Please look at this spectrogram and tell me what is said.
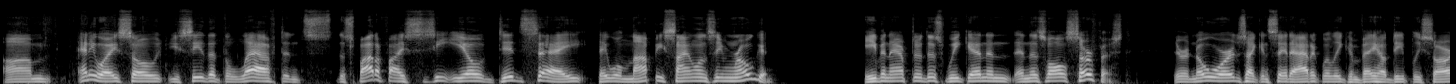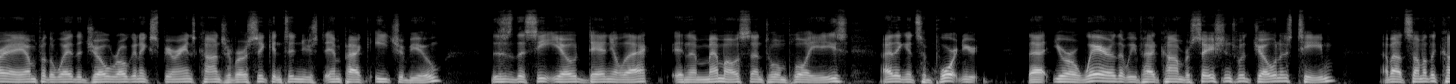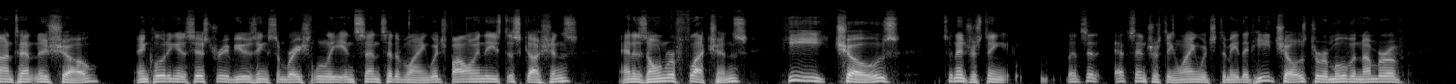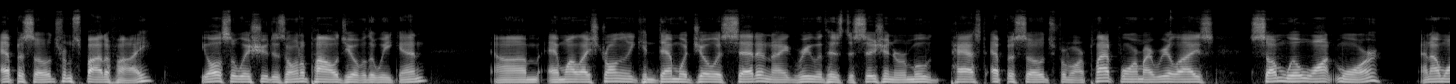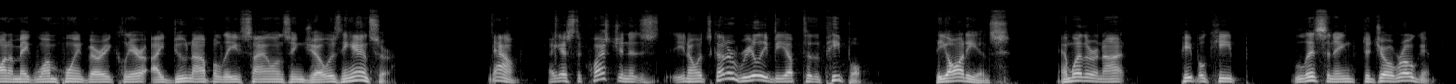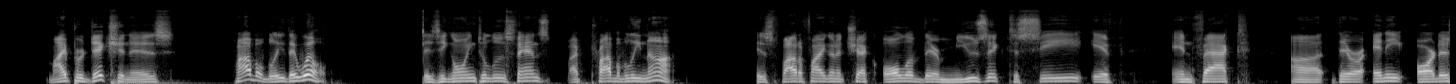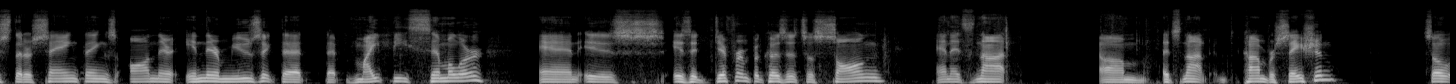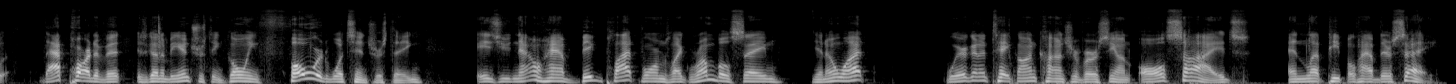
Um, anyway, so you see that the left and the Spotify CEO did say they will not be silencing Rogan, even after this weekend and, and this all surfaced. There are no words I can say to adequately convey how deeply sorry I am for the way the Joe Rogan experience controversy continues to impact each of you. This is the CEO, Daniel Ek, in a memo sent to employees. I think it's important that you're aware that we've had conversations with Joe and his team about some of the content in his show, including his history of using some racially insensitive language. Following these discussions and his own reflections, he chose. It's an interesting that's it. That's interesting language to me that he chose to remove a number of episodes from Spotify. He also issued his own apology over the weekend. Um, and while I strongly condemn what Joe has said and I agree with his decision to remove past episodes from our platform, I realize some will want more. And I want to make one point very clear. I do not believe silencing Joe is the answer. Now, I guess the question is you know, it's going to really be up to the people, the audience, and whether or not people keep listening to Joe Rogan. My prediction is probably they will. Is he going to lose fans? I probably not. Is Spotify going to check all of their music to see if, in fact, uh, there are any artists that are saying things on their in their music that that might be similar? And is is it different because it's a song and it's not um, it's not conversation. So that part of it is going to be interesting. Going forward, what's interesting is you now have big platforms like Rumble saying, you know what? We're going to take on controversy on all sides and let people have their say.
